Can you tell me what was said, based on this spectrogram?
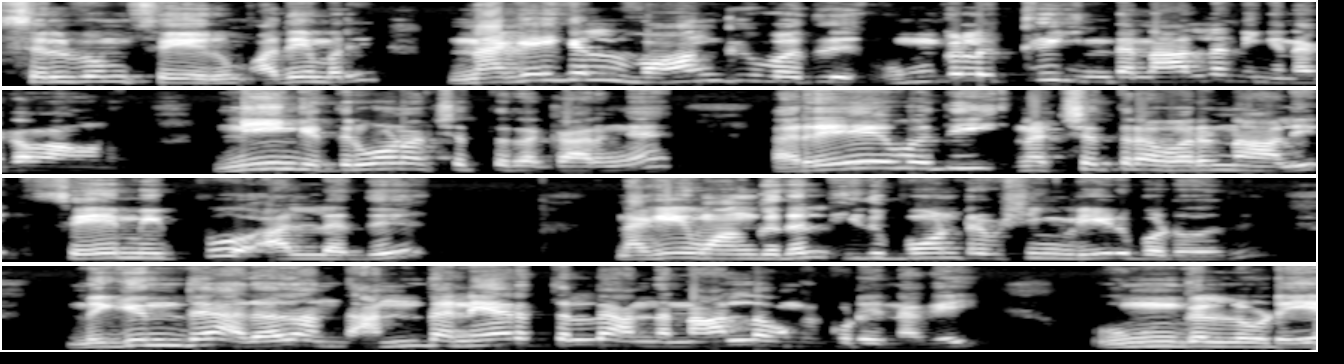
செல்வம் சேரும். அதே மாதிரி நகைகள் வாங்குவது உங்களுக்கு இந்த நாள்ல நீங்க நகை வாங்கணும். நீங்க திருவோண நட்சத்திரக்காரங்க ரேவதி நட்சத்திர வருநாளில் சேமிப்பு அல்லது நகை வாங்குதல் இது போன்ற விஷயங்கள் ஈடுபடுவது மிகுந்த அதாவது அந்த அந்த நேரத்துல அந்த நாள்ல வாங்கக்கூடிய நகை உங்களுடைய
